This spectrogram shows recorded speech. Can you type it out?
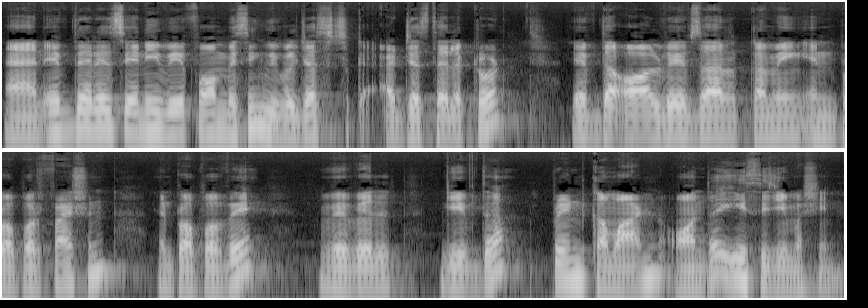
And if there is any waveform missing we will just adjust the electrode. If the all waves are coming in proper fashion in proper way we will give the print command on the ECG machine.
